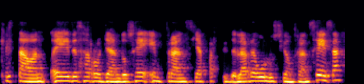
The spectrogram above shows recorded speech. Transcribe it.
que estaban eh, desarrollándose en Francia a partir de la Revolución Francesa.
